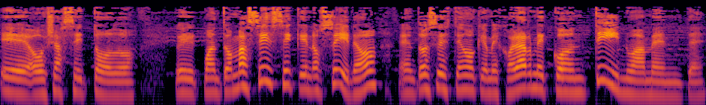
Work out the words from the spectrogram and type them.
eh, o ya sé todo. Eh, cuanto más sé, sé que no sé, ¿no? Entonces tengo que mejorarme continuamente.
